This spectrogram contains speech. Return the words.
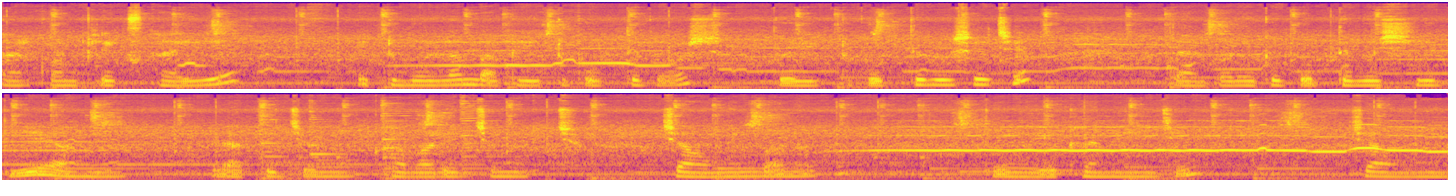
আর কর্নফ্লেক্স খাইয়ে একটু বললাম বাপি একটু পড়তে বস। তো একটু পড়তে বসেছে। তারপরে ওকে পড়তে বসিয়ে দিয়ে আমি রাতের জন্য খাবারের জন্য কিছু চাউমিন বানাবো। তো এখানে এই যে চাউমিন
